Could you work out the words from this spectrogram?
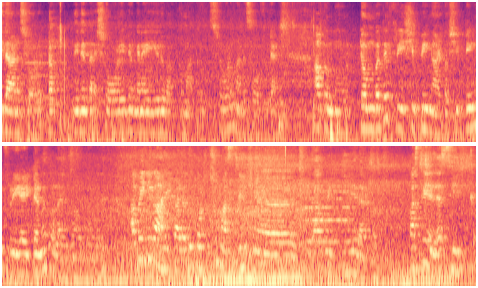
ഇതാണ് ഷോൾ കേട്ടോ. ഇതിന് ഷോളിൽ ഇങ്ങനെ ഈ ഒരു വർക്ക് മാത്രം. ഷോൾ നല്ല സോഫ്റ്റാണ് അപ്പം നൂറ്റൊമ്പത് ഫ്രീ ഷിപ്പിംഗ് ആട്ടോ ഷിപ്പിംഗ് ഫ്രീ ആയിട്ടാണ് തൊള്ളായിരത്തി തൊണ്ണൂറ്റൊമ്പത് അപ്പോൾ ഇനി കാണിക്കാനുള്ളത് കുറച്ച് മസ്ലിൻ മെറ്റീരിയലാട്ടോ മസ്ലിൻ അല്ല silk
